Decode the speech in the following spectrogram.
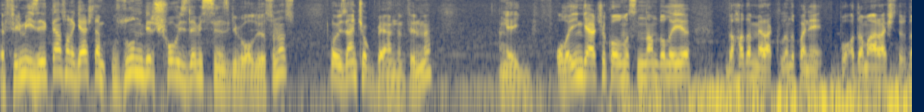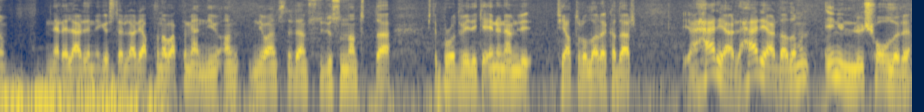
Ya filmi izledikten sonra gerçekten uzun bir şov izlemişsiniz gibi oluyorsunuz. O yüzden çok beğendim filmi. Ee, olayın gerçek olmasından dolayı daha da meraklanıp hani bu adamı araştırdım. Nerelerde ne gösteriler yaptığına baktım. Yani New, Am- New Amsterdam stüdyosundan tut da işte Broadway'deki en önemli tiyatrolara kadar yani her yerde her yerde adamın en ünlü şovları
